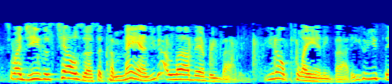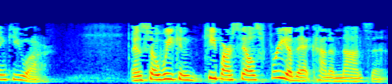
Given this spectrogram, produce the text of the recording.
That's why Jesus tells us a command. You got to love everybody. You don't play anybody. Who you think you are? And so we can keep ourselves free of that kind of nonsense.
